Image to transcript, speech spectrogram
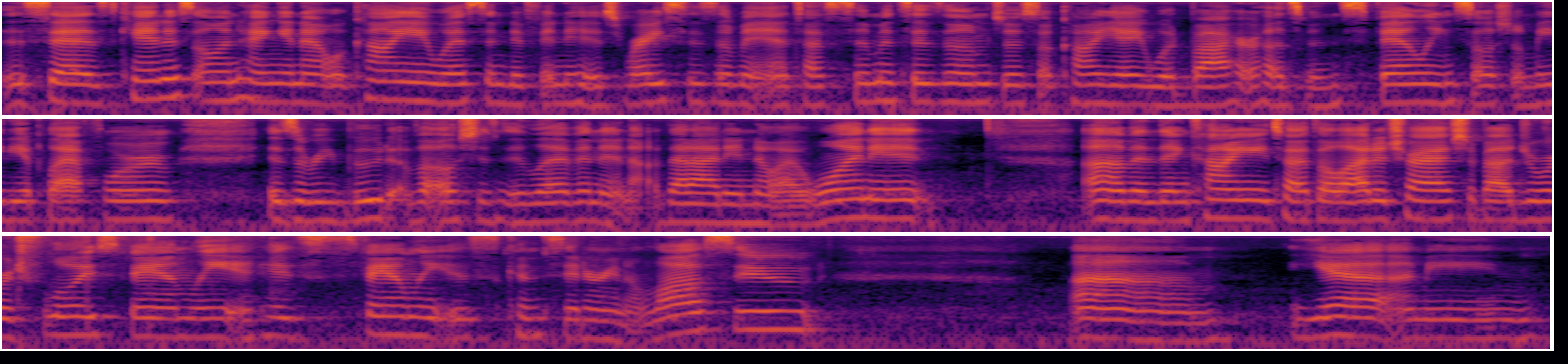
it says Candace Owen hanging out with Kanye West and defending his racism and anti Semitism just so Kanye would buy her husband's failing social media platform is a reboot of Ocean's Eleven and that I didn't know I wanted. Um, and then Kanye talked a lot of trash about George Floyd's family, and his family is considering a lawsuit. Um, yeah, I mean,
